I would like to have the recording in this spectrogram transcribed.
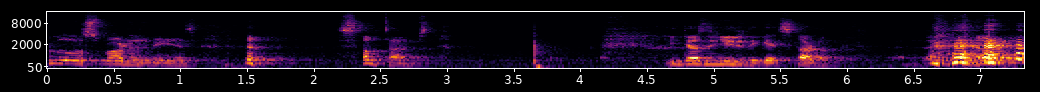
I'm a little smarter than he is. Sometimes. He doesn't usually get startled. It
